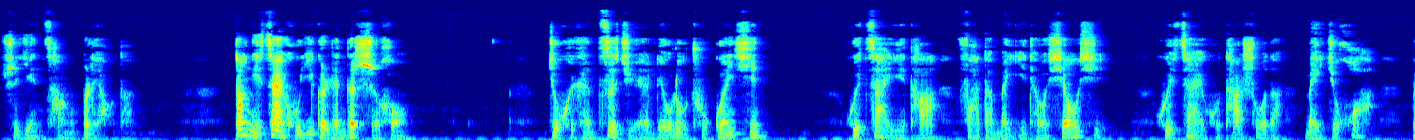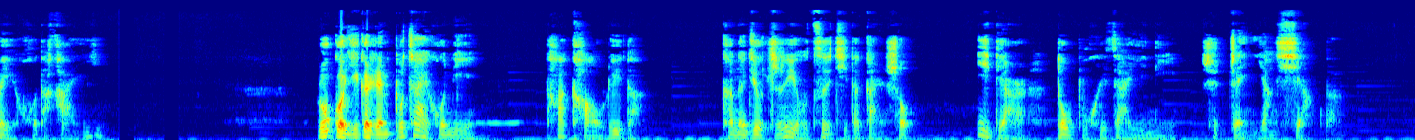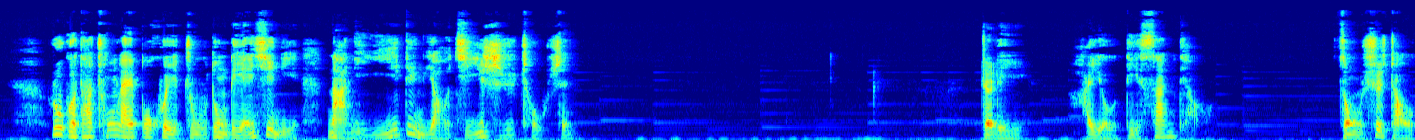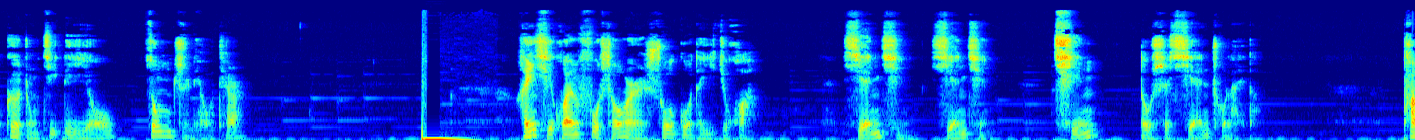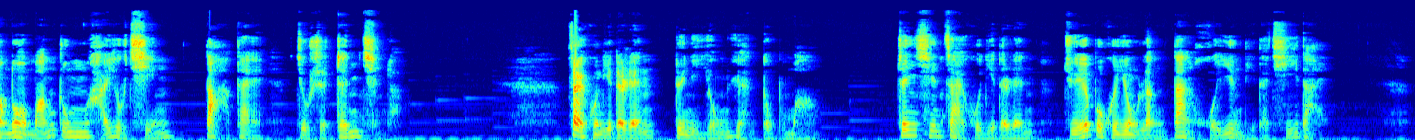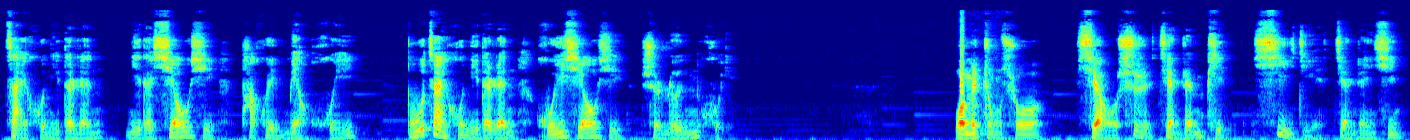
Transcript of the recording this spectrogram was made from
是隐藏不了的。当你在乎一个人的时候，就会很自觉流露出关心。会在意他发的每一条消息，会在乎他说的每句话背后的含义。如果一个人不在乎你，他考虑的可能就只有自己的感受，一点儿都不会在意你是怎样想的。如果他从来不会主动联系你，那你一定要及时抽身。这里还有第三条，总是找各种理由终止聊天很喜欢傅首尔说过的一句话：“闲情，闲情，情都是闲出来的。倘若忙中还有情，大概就是真情了。在乎你的人对你永远都不忙，真心在乎你的人。”绝不会用冷淡回应你的期待，在乎你的人，你的消息他会秒回；不在乎你的人，回消息是轮回。我们总说小事见人品，细节见人心。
